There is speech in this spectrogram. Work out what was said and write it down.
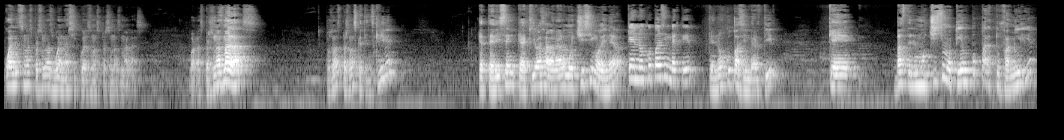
¿Cuáles son las personas buenas y cuáles son las personas malas? Bueno, las personas malas, pues son las personas que te inscriben, que te dicen que aquí vas a ganar muchísimo dinero, Que no ocupas invertir. que no ocupas invertir, que vas a tener muchísimo tiempo para tu familia,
